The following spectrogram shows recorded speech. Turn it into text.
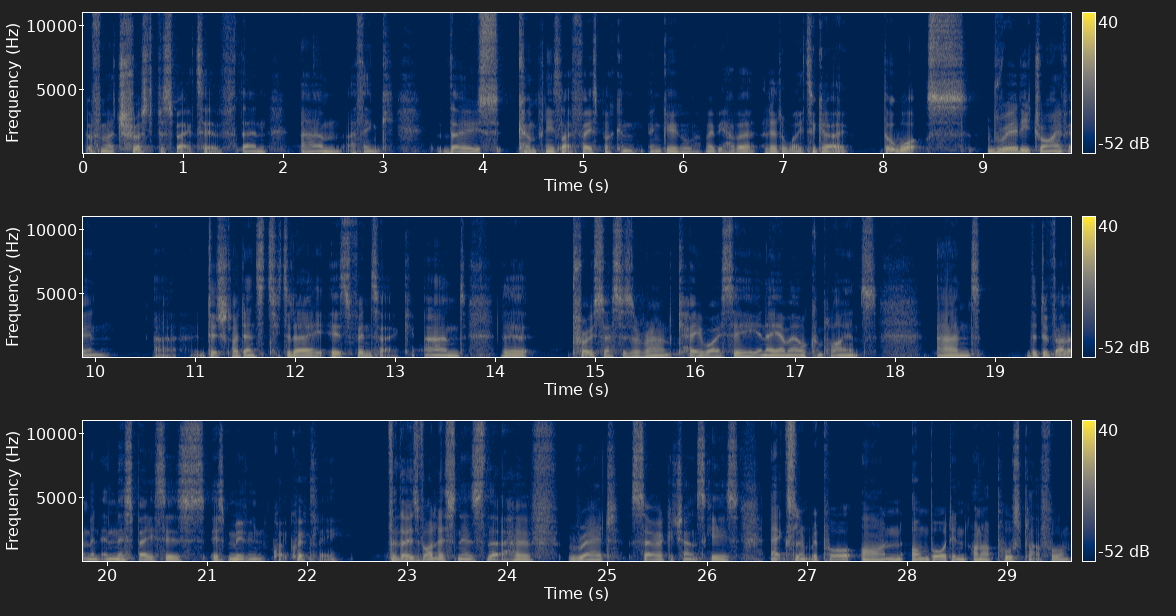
But from a trust perspective, then um, I think those companies like Facebook and, and Google maybe have a, a, little way to go. But what's really driving uh, digital identity today is fintech and the processes around KYC and AML compliance, and the development in this space is is moving quite quickly. For those of our listeners that have read Sarah Kocianski's excellent report on onboarding on our Pulse platform,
